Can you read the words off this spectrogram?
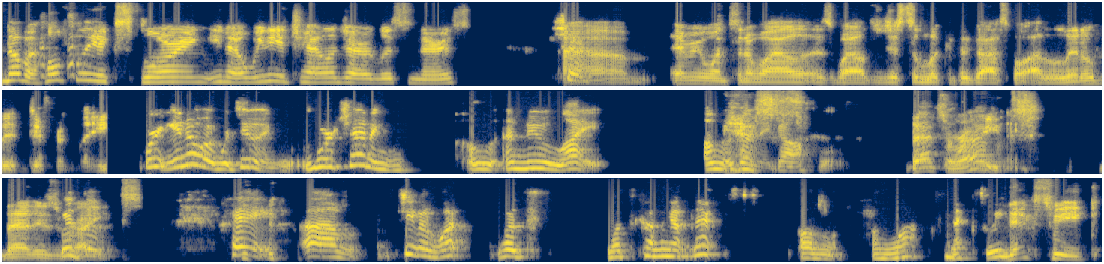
no, but hopefully exploring. You know, we need to challenge our listeners Sure. um, every once in a while as well to just to look at the gospel a little bit differently. we're you know what we're doing? We're shedding a, a new light on the Yes. Gospel. That's, That's right. That is With the- right. Hey, um, Steven, what what's what's coming up next on on Lux next week? Next week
